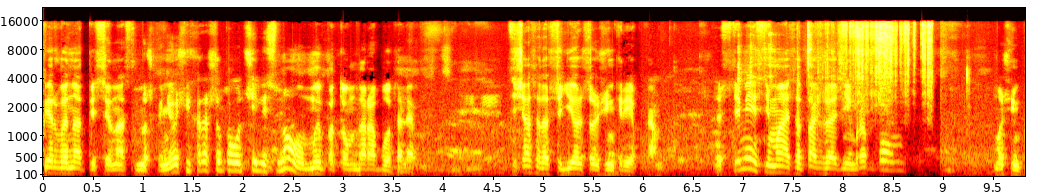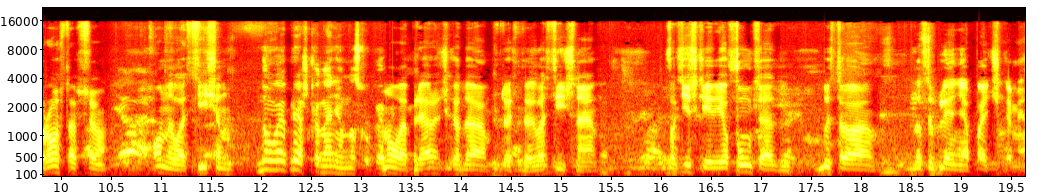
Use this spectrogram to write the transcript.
Первые надписи у нас немножко не очень хорошо получились, но мы потом доработали. Сейчас это все держится очень крепко. То есть ремень снимается также одним рывком. Очень просто все. Он эластичен. Новая пряжка на нем, насколько я Новая пряжечка, да, то есть эластичная. Фактически ее функция быстрого зацепления пальчиками.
